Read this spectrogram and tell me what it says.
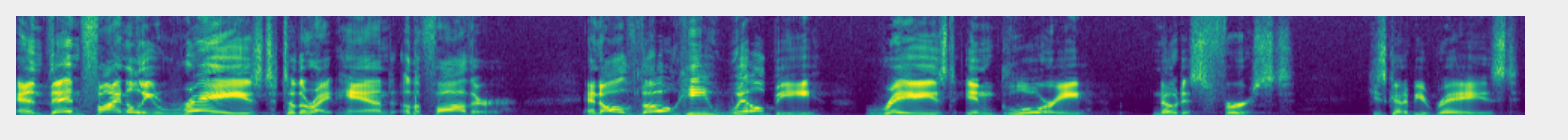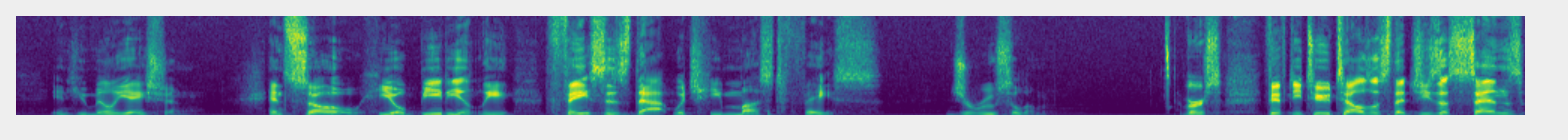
and then finally raised to the right hand of the Father. And although he will be raised in glory, notice first, he's going to be raised in humiliation. And so he obediently faces that which he must face Jerusalem. Verse 52 tells us that Jesus sends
